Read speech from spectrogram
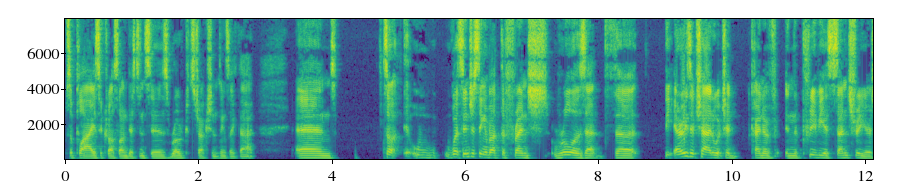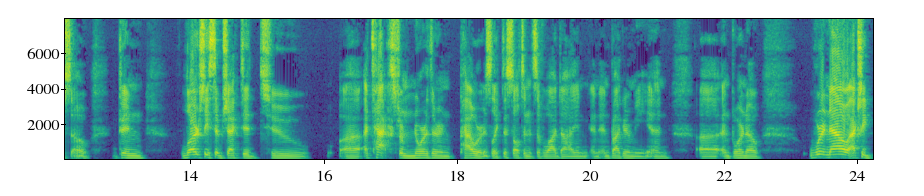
supplies across long distances, road construction, things like that. And so what's interesting about the French rule is that the the areas of Chad which had kind of in the previous century or so been largely subjected to uh, attacks from northern powers like the sultanates of Wadai and, and, and and uh, and Borno were now actually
